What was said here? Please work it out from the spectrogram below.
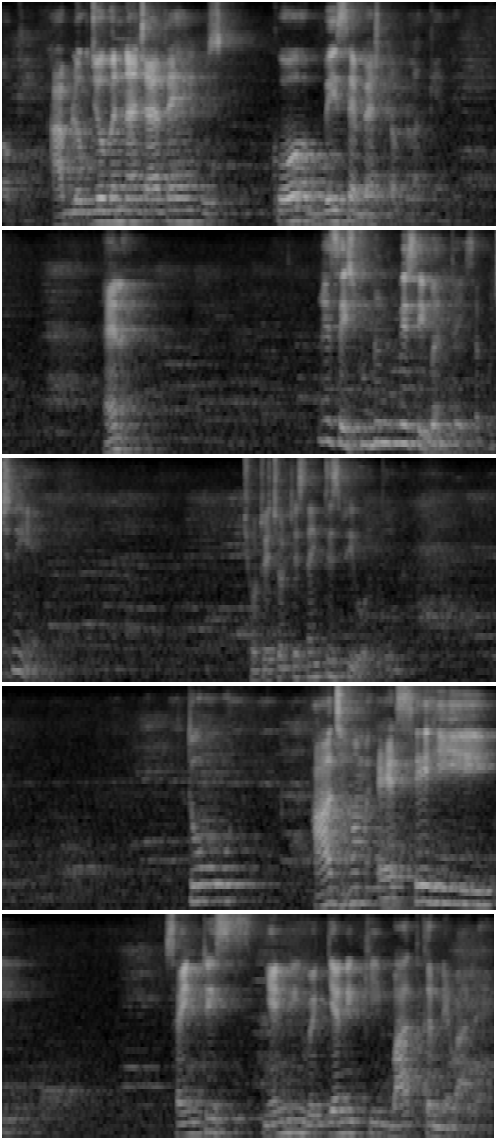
ओके आप लोग जो बनना चाहते हैं, उसको बे से बेस्ट ऑफ़ लक कह देते है ना? ऐसे स्टूडेंट में से ही बनते हैं, ऐसा कुछ नहीं है। छोटे छोटे साइंटिस्ट भी होते हैं। तो आज हम ऐसे ही साइंटिस्ट यानी वैज्ञानिक की बात करने वाले हैं।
